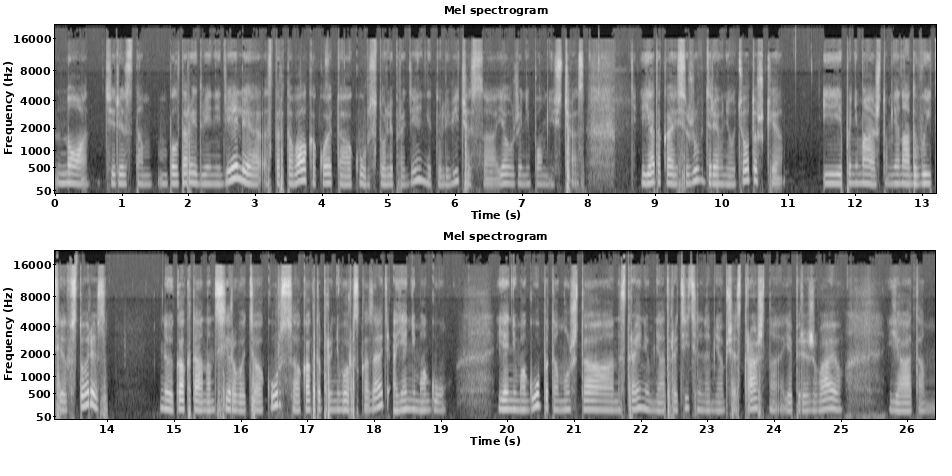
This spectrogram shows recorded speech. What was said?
но через там полторы-две недели стартовал какой-то курс, то ли про деньги, то ли ВИЧЕС, я уже не помню сейчас. И я такая сижу в деревне у тетушки и понимаю, что мне надо выйти в сторис, ну и как-то анонсировать а, курс, а, как-то про него рассказать, а я не могу. Я не могу, потому что настроение у меня отвратительное, мне вообще страшно, я переживаю, я там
